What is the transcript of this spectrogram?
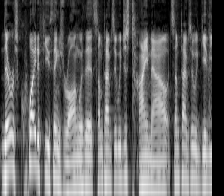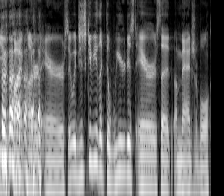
there was quite a few things wrong with it. Sometimes it would just time out. Sometimes it would give you 500 errors. It would just give you like the weirdest errors that imaginable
